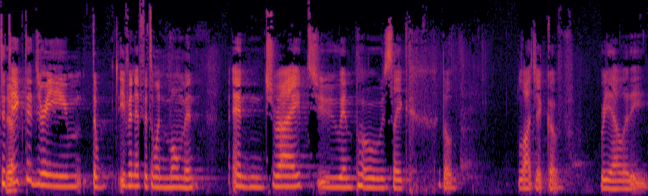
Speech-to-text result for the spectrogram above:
to Yeah. take the dream, the, even if it's one moment, and try to impose like the logic of reality.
